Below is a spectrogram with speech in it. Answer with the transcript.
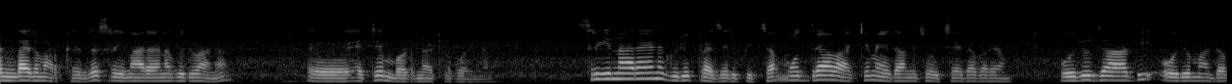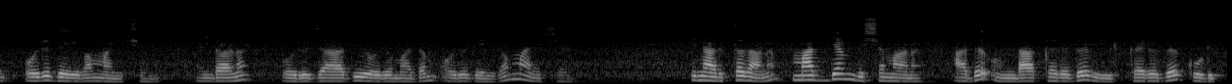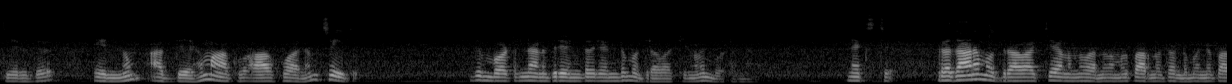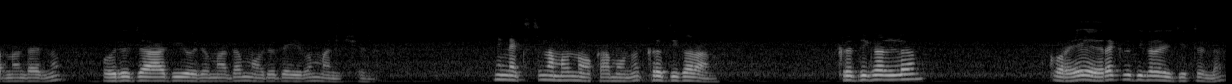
എന്തായാലും മറക്കരുത്. ശ്രീനാരായണ ഗുരുവാണ് ഏറ്റവും ഇമ്പോർട്ടന്റ് ആയിട്ടുള്ള പോയിന്റാണ് ശ്രീനാരായണ ഗുരു പ്രചരിപ്പിച്ച മുദ്രാവാക്യം ഏതാന്ന് ചോദിച്ചാൽ ഏതാ പറയാം? ഒരു ജാതി ഒരു മതം ഒരു ദൈവം മനുഷ്യൻ. എന്താണ്? ഒരു ജാതി ഒരു മതം ഒരു ദൈവം മനുഷ്യൻ. പിന്നെ അടുത്തതാണ് മദ്യം വിഷമാണ്. അത് ഉണ്ടാക്കരുത് വിൽക്കരുത് കുടിക്കരുത് എന്നും അദ്ദേഹം ആഹ്വ ആഹ്വാനം ചെയ്തു. ഇത് ഇമ്പോർട്ടന്റ് ആണ്. ഇത് രണ്ട് രണ്ട് മുദ്രാവാക്യങ്ങൾ ഇമ്പോർട്ടന്റ് ആണ്. നെക്സ്റ്റ് പ്രധാന മുദ്രാവാക്യമാണെന്ന് പറഞ്ഞ് നമ്മൾ പറഞ്ഞിട്ടുണ്ട്. മുന്നേ പറഞ്ഞിട്ടുണ്ടായിരുന്നു ഒരു ജാതി ഒരു മതം ഒരു ദൈവം മനുഷ്യൻ. ഇനി നെക്സ്റ്റ് നമ്മൾ നോക്കാൻ പോകുന്നത് കൃതികളാണ്. കൃതികളിൽ കുറേയേറെ കൃതികൾ എഴുതിയിട്ടുണ്ട്.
